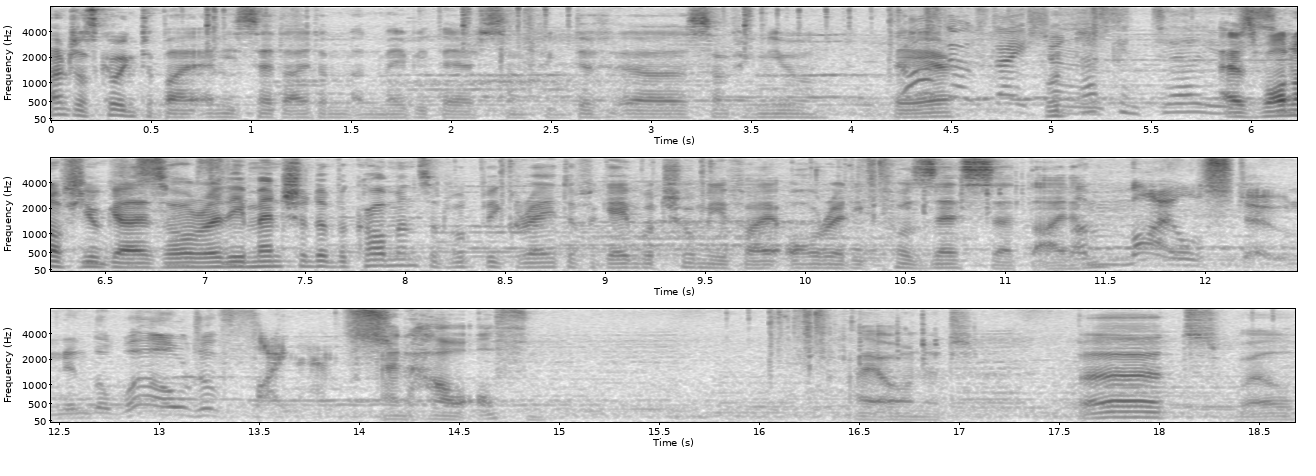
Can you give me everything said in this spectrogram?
I'm just going to buy any set item and maybe there's something dif- uh, something new there. Cargo stations. I can tell you. As one of you guys already mentioned in the comments, it would be great if the game would show me if I already possess that item. A milestone in the world of finance. and how often I own it. But, well.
